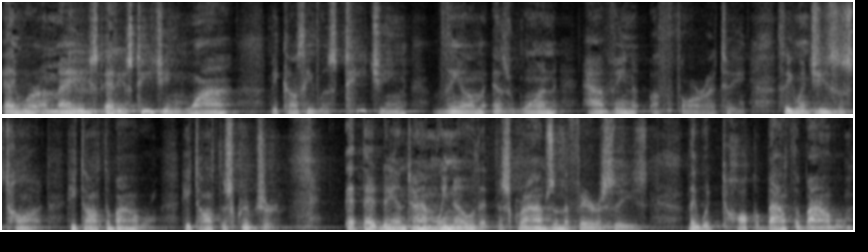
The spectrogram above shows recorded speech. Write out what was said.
they were amazed at his teaching. Why? Because he was teaching them as one having authority. See, when Jesus taught, he taught the Bible, he taught the scripture. At that day and time, we know that the scribes and the Pharisees, they would talk about the Bible.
